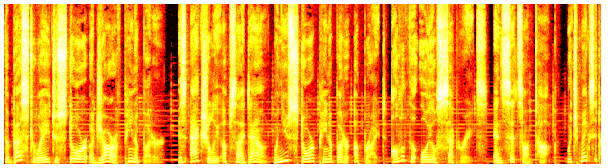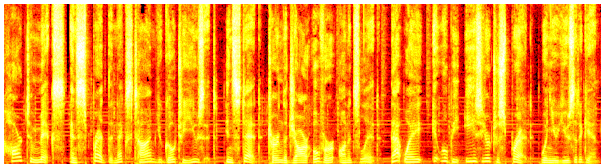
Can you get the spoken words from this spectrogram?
The best way to store a jar of peanut butter is actually upside down. When you store peanut butter upright, all of the oil separates and sits on top, which makes it hard to mix and spread the next time you go to use it. Instead, turn the jar over on its lid. That way, it will be easier to spread when you use it again.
